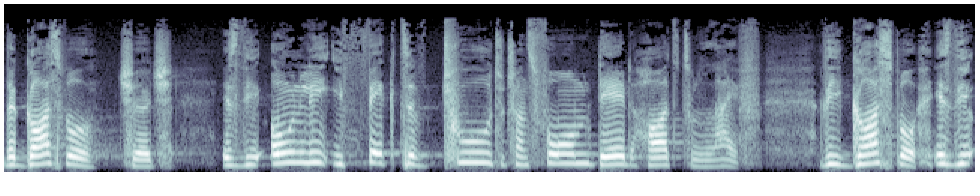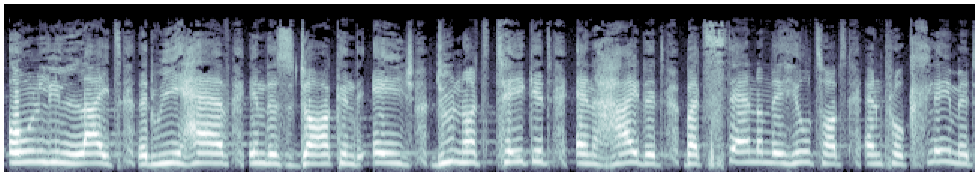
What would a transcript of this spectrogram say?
The gospel, church, is the only effective tool to transform dead hearts to life. The gospel is the only light that we have in this darkened age. Do not take it and hide it, but stand on the hilltops and proclaim it,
